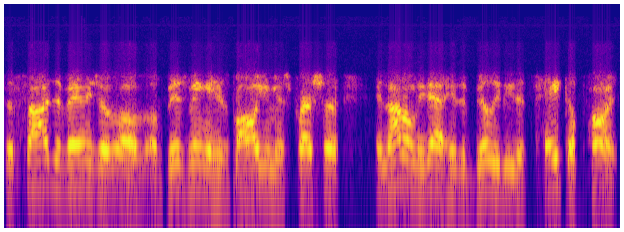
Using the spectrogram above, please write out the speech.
the size advantage of, of, of Bisping and his volume, his pressure, and not only that, his ability to take a punch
